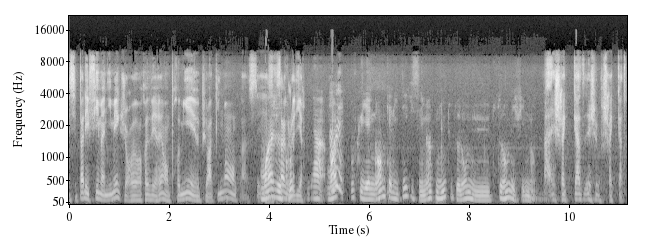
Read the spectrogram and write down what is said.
c'est pas les films animés que je re- reverrai en premier euh, plus rapidement. quoi. C'est Moi, c'est je ça que je trouve veux dire. qu'il y a- moi, ouais. je trouve qu'il y a une grande qualité qui s'est maintenue tout au long du, tout au long des films. Bah, Shrek 4, Sh- Shrek 4.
